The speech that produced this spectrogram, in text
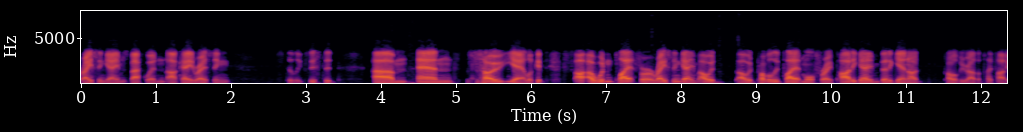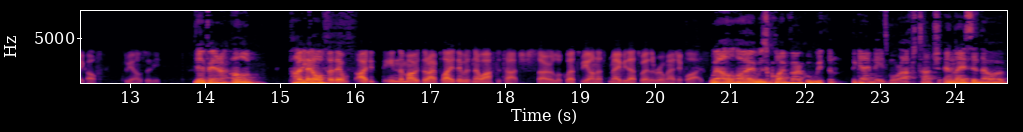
racing games back when arcade racing still existed. Um, and so yeah, look, it I, I wouldn't play it for a racing game. I would I would probably play it more for a party game. But again, I'd probably rather play party golf to be honest with you. yeah, fair enough. Oh, party but then golf. also there, I did in the mode that I played, there was no aftertouch. So look, let's be honest, maybe that's where the real magic lies. Well, I was quite vocal with them. The game needs more aftertouch, and they said they were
